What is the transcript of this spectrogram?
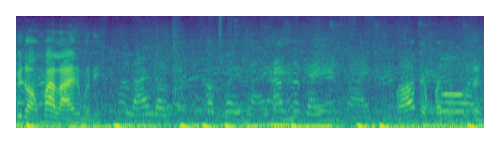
พี่น้องมาหลายมื้อนี้มาหลายเราทำไปหลายทำไปหลายมาแต่ไปจัง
